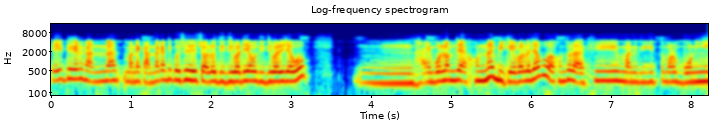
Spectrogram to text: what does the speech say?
সেই থেকে কান্না মানে কান্নাকাটি করছে যে, চলো দিদি বাড়ি যাব দিদি বাড়ি যাব। আমি বললাম যে এখন নয়, বিকেলবেলা যাব। এখন তো রাখি মানে দিদি, তোমার বোনই,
